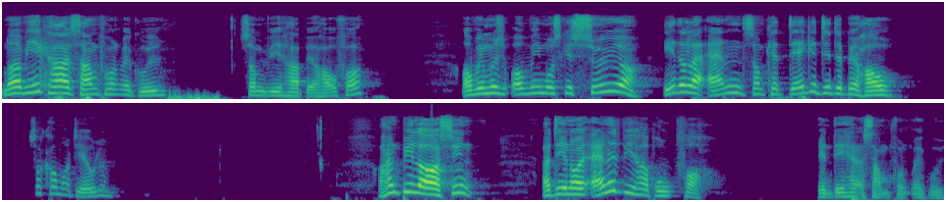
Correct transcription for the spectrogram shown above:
Når vi ikke har et samfund med Gud, som vi har behov for, og vi, mås- og vi måske søger et eller andet, som kan dække dette behov, så kommer djævlen. Og han bilder os ind, at det er noget andet, vi har brug for, end det her samfund med Gud.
